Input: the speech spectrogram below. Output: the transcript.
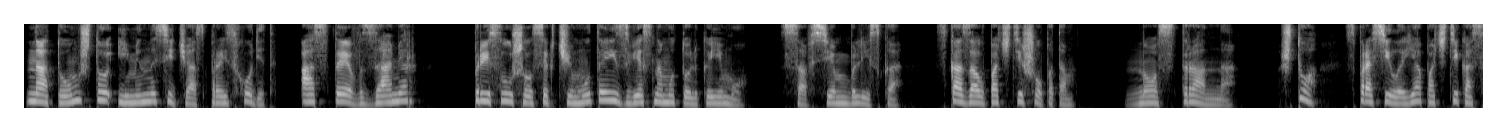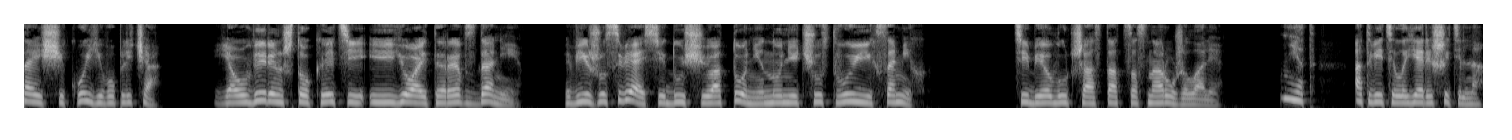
на том, что именно сейчас происходит. А Стеф замер, прислушался к чему-то известному только ему. «Совсем близко», — сказал почти шепотом. «Но странно». «Что?» — спросила я, почти касаясь щекой его плеча. «Я уверен, что Кэти и ее Айтере в здании. Вижу связь, идущую от Тони, но не чувствую их самих. Тебе лучше остаться снаружи, Лали». «Нет», — ответила я решительно.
